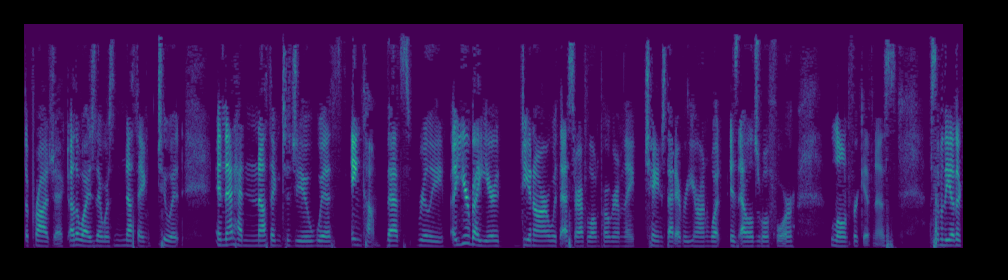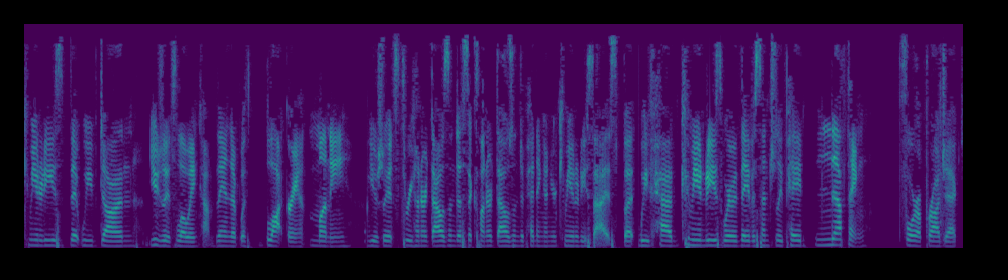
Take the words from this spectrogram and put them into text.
the project. Otherwise there was nothing to it. And that had nothing to do with income. That's really a year by year DNR with the SRF loan program. They change that every year on what is eligible for loan forgiveness. Some of the other communities that we've done, usually it's low income. They end up with block grant money. Usually it's 300,000 to 600,000 depending on your community size. But we've had communities where they've essentially paid nothing for a project.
